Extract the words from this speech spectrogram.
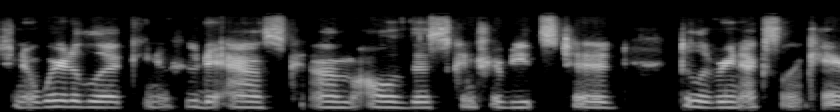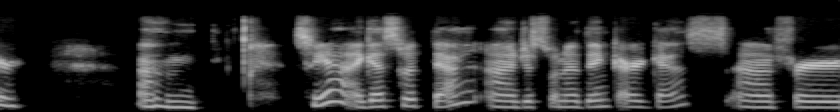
to know where to look, you know, who to ask. Um, all of this contributes to delivering excellent care. Um, so yeah, I guess with that, I just want to thank our guests uh, for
